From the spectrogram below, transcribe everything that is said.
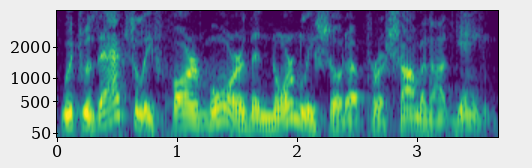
which was actually far more than normally showed up for a Chaminade game.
